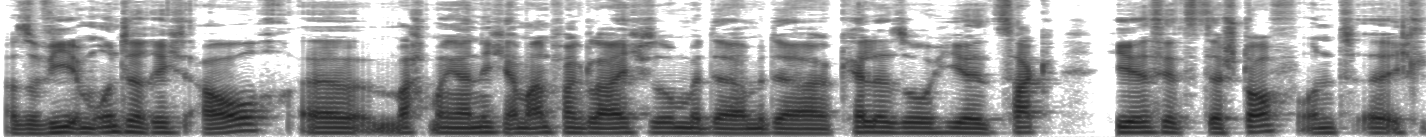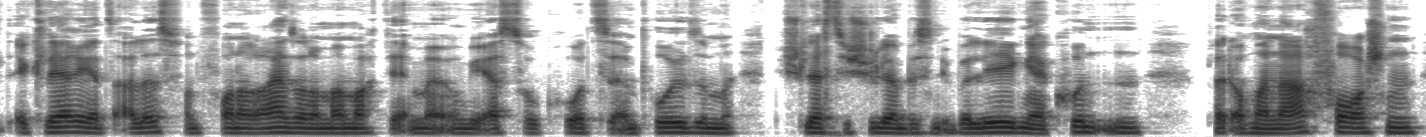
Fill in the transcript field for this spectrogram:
Also wie im Unterricht auch, äh, macht man ja nicht am Anfang gleich so mit der, mit der Kelle so hier, zack, hier ist jetzt der Stoff und äh, ich erkläre jetzt alles von vornherein, sondern man macht ja immer irgendwie erst so kurze Impulse, man lässt die Schüler ein bisschen überlegen, erkunden, vielleicht auch mal nachforschen.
